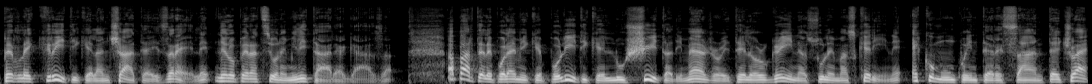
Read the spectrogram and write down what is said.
per le critiche lanciate a Israele nell'operazione militare a Gaza. A parte le polemiche politiche, l'uscita di Marjorie Taylor Greene sulle mascherine è comunque interessante, cioè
